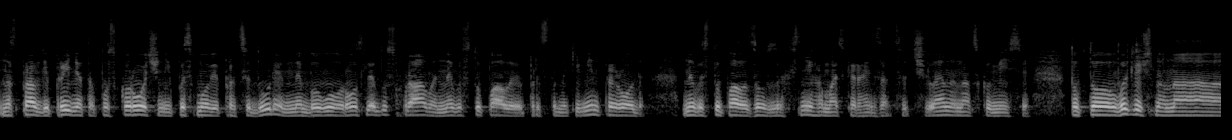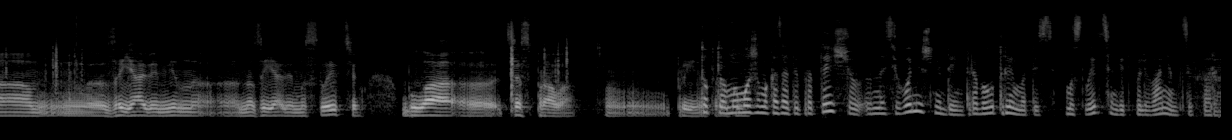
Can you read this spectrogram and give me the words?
насправді прийнято по скороченій письмовій процедурі. Не було розгляду справи, не виступали представники Мінприроди, не виступали зоозахисні громадські організації, члени нацкомісії. Тобто, виключно на заяві мін на заяві мисливців була е, ця справа е, прийнята. Тобто ми можемо казати про те, що на сьогоднішній день треба утриматись мисливцям від полювання на цих тварин.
